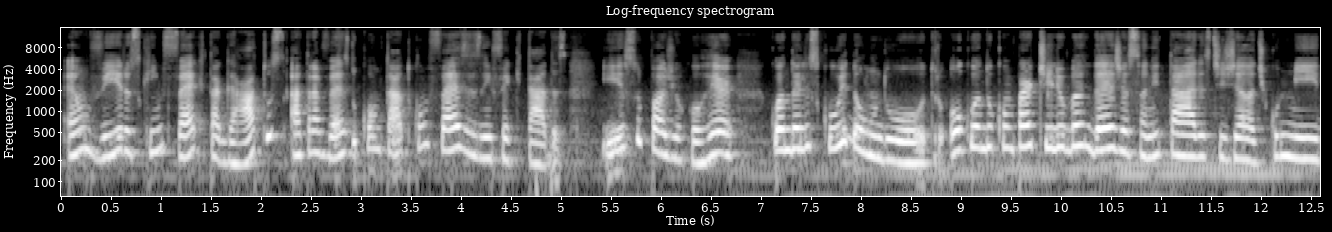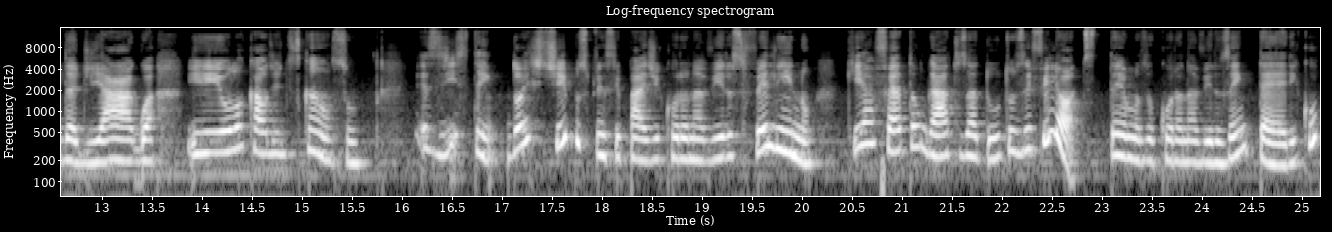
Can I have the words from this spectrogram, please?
É um vírus que infecta gatos através do contato com fezes infectadas. E isso pode ocorrer quando eles cuidam um do outro ou quando compartilham bandejas sanitárias, tigela de comida, de água e o local de descanso. Existem dois tipos principais de coronavírus felino que afetam gatos adultos e filhotes. Temos o coronavírus entérico,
